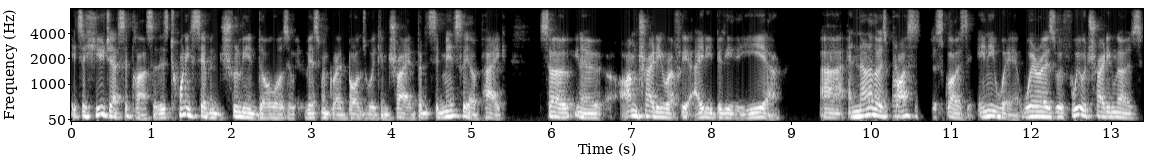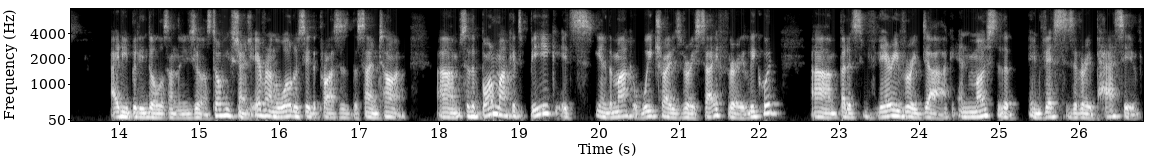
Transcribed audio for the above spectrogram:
it's a huge asset class. So there's $27 trillion of investment grade bonds we can trade, but it's immensely opaque. So, you know, I'm trading roughly 80 billion a year, uh, and none of those prices are disclosed anywhere. Whereas if we were trading those $80 billion on the New Zealand Stock Exchange, everyone in the world would see the prices at the same time. Um, so the bond market's big. It's you know the market we trade is very safe, very liquid, um, but it's very very dark, and most of the investors are very passive,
